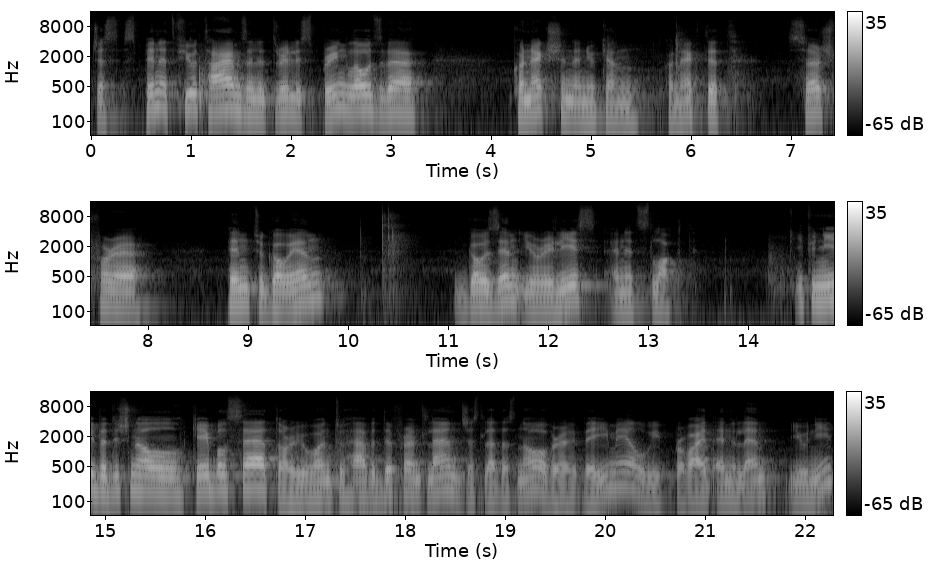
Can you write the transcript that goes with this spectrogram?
just spin it a few times and it really spring loads the connection and you can connect it, search for a pin to go in, it goes in, you release and it's locked. If you need additional cable set or you want to have a different length, just let us know over the email. We provide any length you need.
